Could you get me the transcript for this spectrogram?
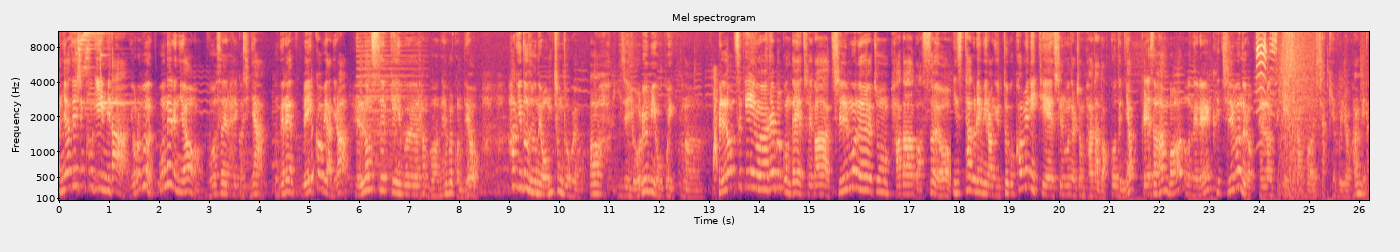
안녕하세요 신쿡이입니다. 여러분 오늘은요 무엇을 할 것이냐? 오늘은 메이크업이 아니라 밸런스 게임을 한번 해볼 건데요. 하기도 전에 엄청 더워요. 아 이제 여름이 오고 있구나. 밸런스 게임을 해볼 건데 제가 질문을 좀 받아놨어요. 인스타그램이랑 유튜브 커뮤니티에 질문을 좀 받아놨거든요. 그래서 한번 오늘은 그 질문으로 밸런스 게임을 한번 시작해 보려고 합니다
